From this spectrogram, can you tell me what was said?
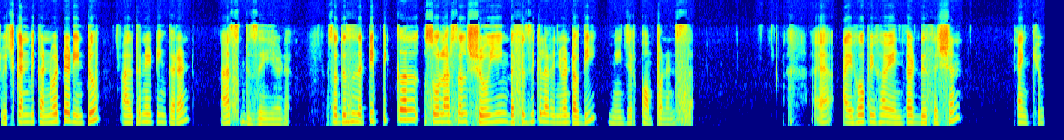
which can be converted into alternating current as desired. So this is a typical solar cell showing the physical arrangement of the major components. Uh, I hope you have enjoyed this session. Thank you.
